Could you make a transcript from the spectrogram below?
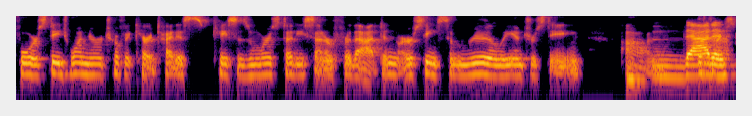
for stage one neurotrophic keratitis cases, and we're a study center for that, and are seeing some really interesting. Um, that is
